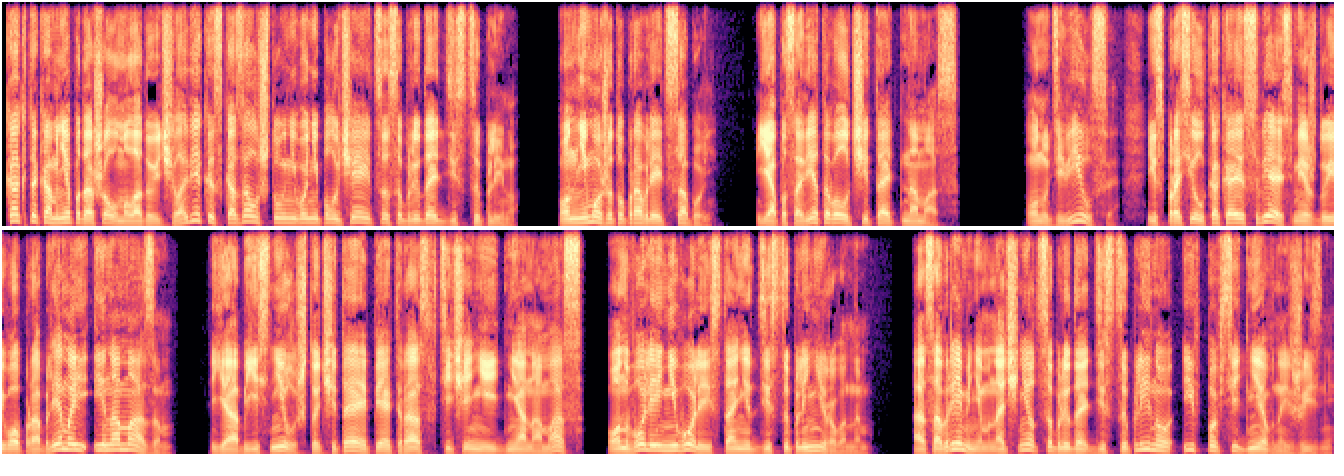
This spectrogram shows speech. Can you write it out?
Как-то ко мне подошел молодой человек и сказал, что у него не получается соблюдать дисциплину. Он не может управлять собой. Я посоветовал читать намаз. Он удивился и спросил, какая связь между его проблемой и намазом. Я объяснил, что читая пять раз в течение дня намаз, он волей-неволей станет дисциплинированным, а со временем начнет соблюдать дисциплину и в повседневной жизни.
